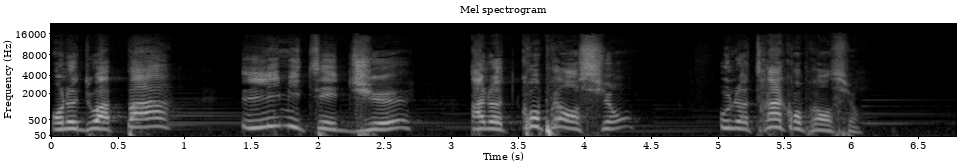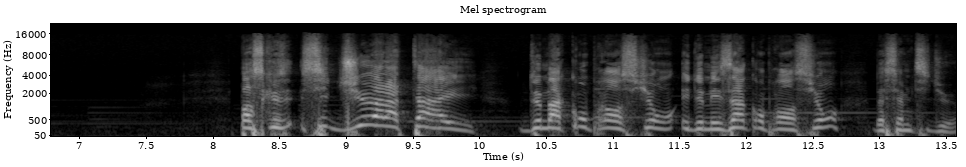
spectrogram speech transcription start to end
on ne doit pas limiter Dieu à notre compréhension ou notre incompréhension. Parce que si Dieu a la taille de ma compréhension et de mes incompréhensions, ben c'est un petit Dieu.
